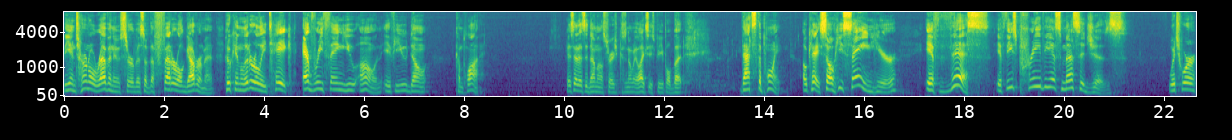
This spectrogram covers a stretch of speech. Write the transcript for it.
the Internal Revenue Service of the federal government, who can literally take everything you own if you don't comply? I said it's a dumb illustration because nobody likes these people, but that's the point. Okay, so he's saying here if this, if these previous messages, which were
